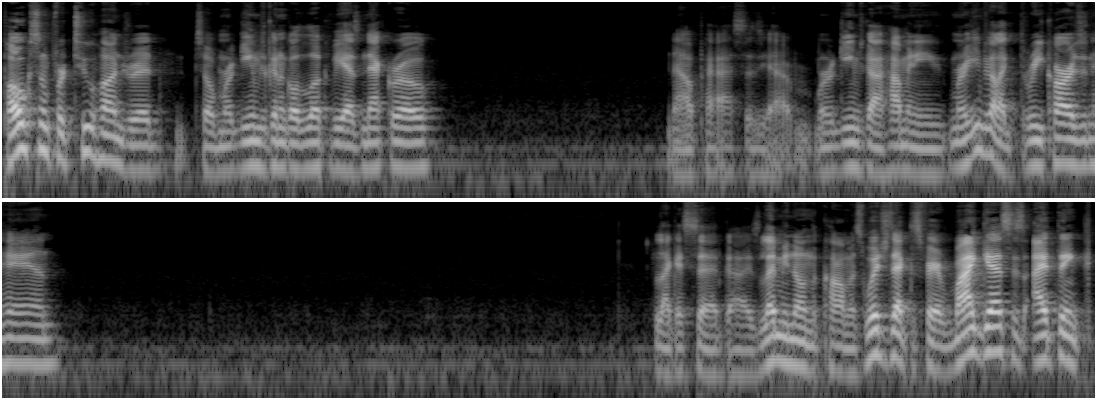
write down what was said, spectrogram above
Pokes him for 200. So Mergim's going to go look if he has Necro. Now passes. Yeah, Mergim's got how many? Mergim's got like three cards in hand. Like I said, guys, let me know in the comments which deck is favored. My guess is I think,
